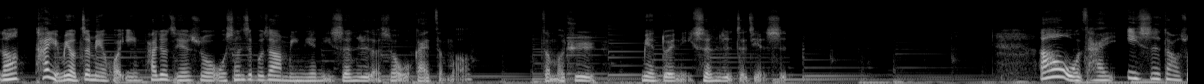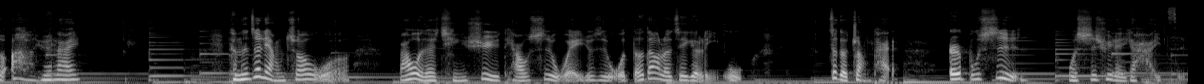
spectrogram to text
然后他也没有正面回应，他就直接说：“我甚至不知道明年你生日的时候，我该怎么怎么去面对你生日这件事。”然后我才意识到说：“啊，原来可能这两周我把我的情绪调试为就是我得到了这个礼物这个状态，而不是我失去了一个孩子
